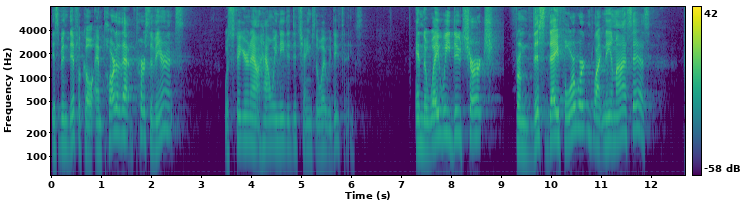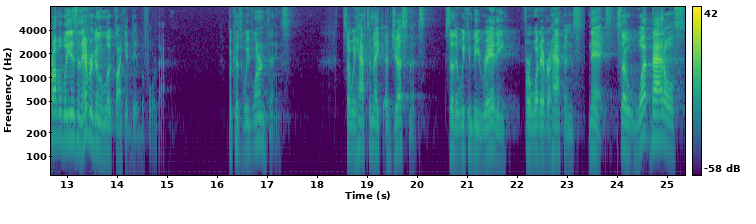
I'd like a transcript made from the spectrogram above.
It's been difficult. And part of that perseverance was figuring out how we needed to change the way we do things. And the way we do church from this day forward, like Nehemiah says, probably isn't ever going to look like it did before that because we've learned things. So we have to make adjustments so that we can be ready for whatever happens next. So, what battles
